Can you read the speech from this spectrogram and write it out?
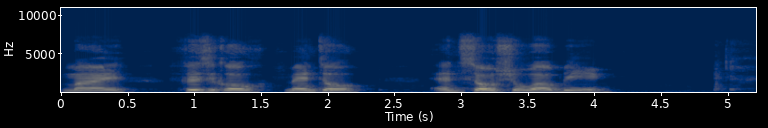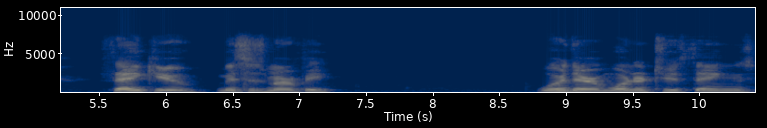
my physical, mental, and social well being. Thank you, Mrs. Murphy. Were there one or two things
